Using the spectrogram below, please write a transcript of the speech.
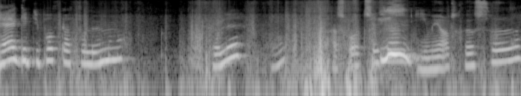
Hä, geht die Podcast-Volle immer noch? Volle? Passwort sichern, E-Mail-Adresse.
